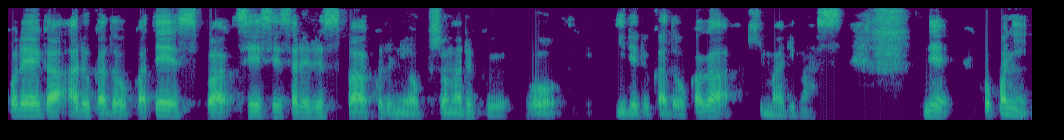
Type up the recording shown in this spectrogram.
これがあるかどうかでスパ、生成されるスパークルにオプショナル句を入れるかどうかが決まります。で、ここに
